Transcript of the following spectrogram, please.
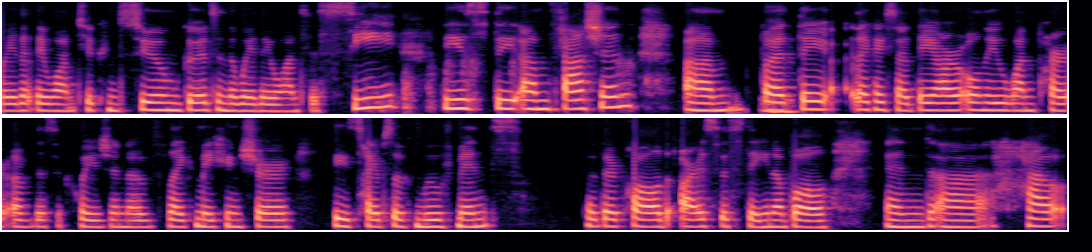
way that they want to consume goods and the way they want to see these the um, fashion um, but mm-hmm. they like i said they are only one part of this equation of like making sure these types of movements that they're called are sustainable, and uh, how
